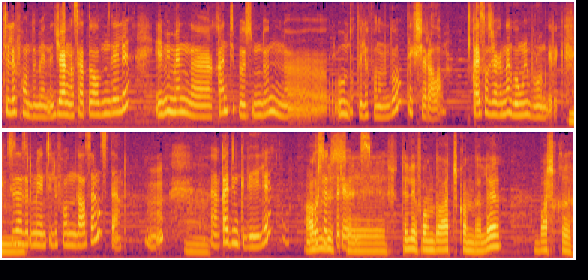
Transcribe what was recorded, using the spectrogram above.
телефонду мен жаңы сатып алдым дейли. Эми мен э, кантип өзүмдүн э, уюлдук телефонумду текшере алам? Кайсыл жагына көңүл буруум керек? Сиз азыр менин телефонумду алсаңыз да. Кадимкидей эле азыр биз ушу телефонду ачканда эле башкы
